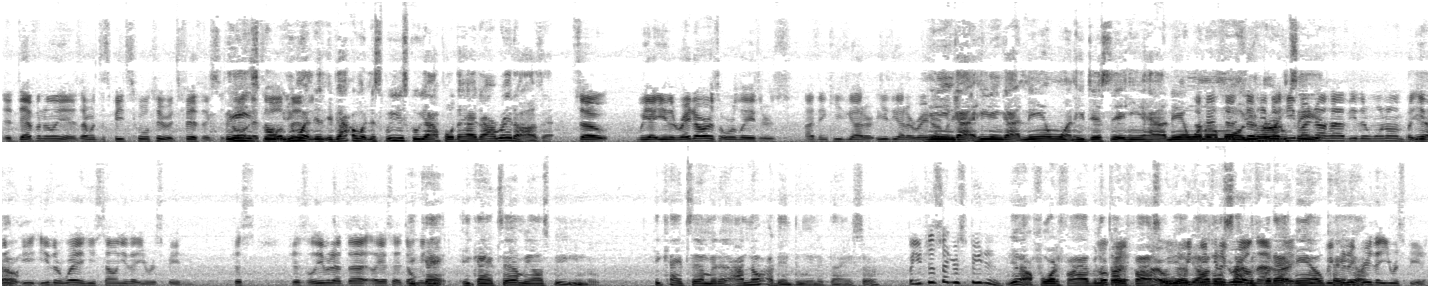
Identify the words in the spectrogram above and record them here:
it definitely is. I went to speed school too. It's physics. It's Speed all- school. You physics. To, if y'all went to speed school, y'all supposed to have y'all radars at. So we had either radars or lasers. I think he's got a he's got a radar. He ain't got. He ain't got near one. He just said he ain't have near one Okay, on so, on. so You he heard might, him he say might not have either one on, but Yeah. either e- either way, he's telling you that you were speeding. Just just leave it at that. Like I said, don't He mean. can't. He can't tell me I'm speeding though. He can't tell me that. I know I didn't do anything, sir. But you just said you're speeding. Yeah, 45 and the Okay. 35. all right, So well, yeah, we, if y'all gonna cite me that, for that, right? then We can yeah. agree that you were speeding.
